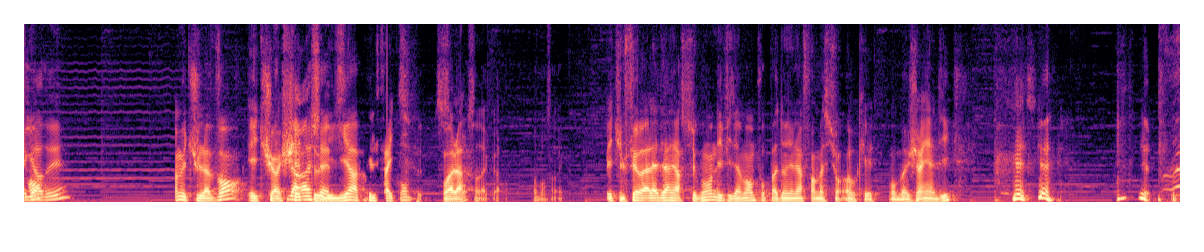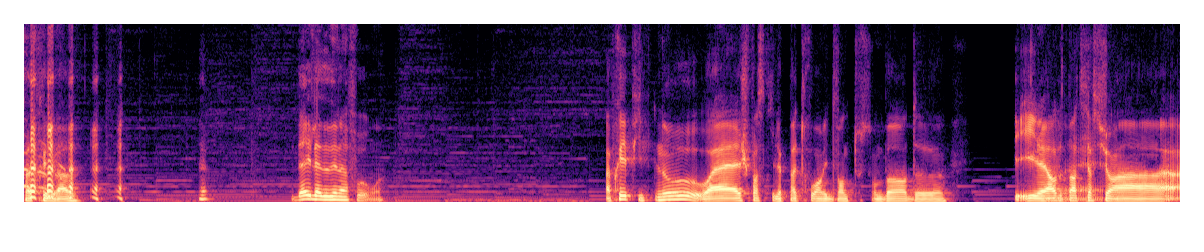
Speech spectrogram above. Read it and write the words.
garder. Non, mais tu la vends et tu, achètes Lilia après le fight. 100% voilà. d'accord. Mais tu le fais à la dernière seconde, évidemment, pour pas donner l'information. Ah, ok, bon, bah, j'ai rien dit. C'est pas très grave. Là, il a donné l'info, moi. Après, Pipno, ouais, je pense qu'il a pas trop envie de vendre tout son board. Euh. Il a l'air de partir sur un.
